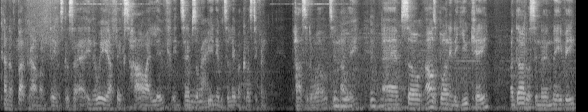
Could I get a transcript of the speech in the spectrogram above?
kind of background on things because in a way it affects how I live in terms of right. being able to live across different parts of the world mm-hmm. in that mm-hmm. way. Mm-hmm. Um, so I was born in the UK. My dad was in the Navy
